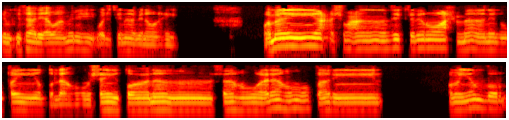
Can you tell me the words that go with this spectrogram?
بامتثال أوامره واجتناب نواهيه. ومن يعش عن ذكر الرحمن نقيض له شيطانا فهو له قرين. ومن ينظر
